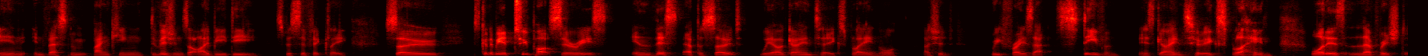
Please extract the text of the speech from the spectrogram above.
in investment banking divisions at IBD specifically. So it's going to be a two part series. In this episode, we are going to explain, or I should rephrase that, Stephen is going to explain what is leveraged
